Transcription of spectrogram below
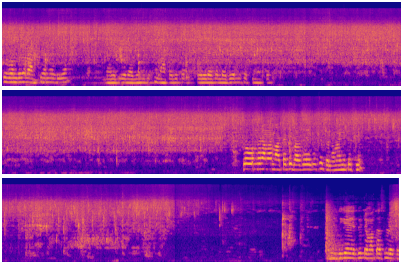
তো বন্ধুরা, মাছটি আমি এদিকে ভালো দিয়ে লাগিয়ে নিতেছি। মাথা দিতে লাগিয়ে নিতেছি মাছটা তো বন্ধুরা, আমার মাথাটি বাদ হয়ে গেছে, তো নামাই নিতেছি। এদিকে দুইটা মাথা ছিল তো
